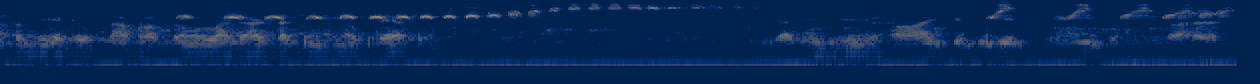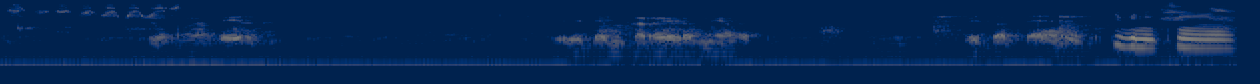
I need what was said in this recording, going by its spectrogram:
Passa o dia que eu estava tratando o lagarto aqui no meu pé. E a Vivi, ai que lagarto. Filmando ele, né? Ele deu um carreirão nela aqui. Foi só pedra. Que bonitinha.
